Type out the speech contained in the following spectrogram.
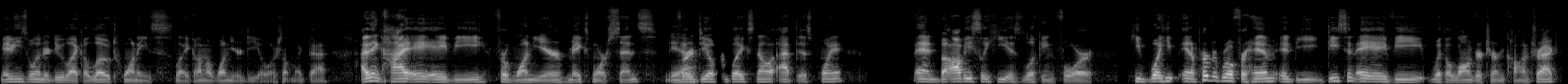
Maybe he's willing to do like a low 20s, like on a one year deal or something like that. I think high AAV for one year makes more sense yeah. for a deal for Blake Snell at this point. And, but obviously he is looking for, he, what he, in a perfect world for him, it'd be decent AAV with a longer term contract.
